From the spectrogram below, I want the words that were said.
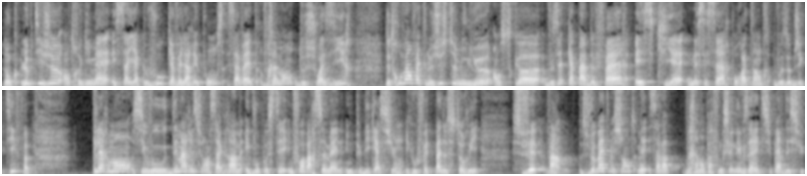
Donc le petit jeu entre guillemets, et ça il n'y a que vous qui avez la réponse, ça va être vraiment de choisir, de trouver en fait le juste milieu en ce que vous êtes capable de faire et ce qui est nécessaire pour atteindre vos objectifs. Clairement, si vous démarrez sur Instagram et que vous postez une fois par semaine une publication et que vous faites pas de story, je vais, enfin, je veux pas être méchante, mais ça va vraiment pas fonctionner, vous allez être super déçus.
